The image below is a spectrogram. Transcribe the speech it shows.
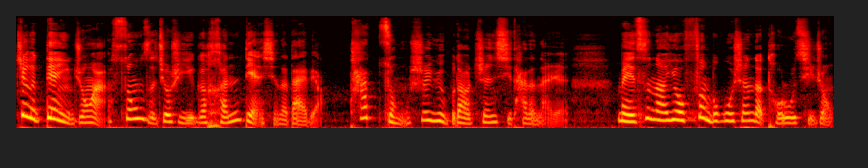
这个电影中啊，松子就是一个很典型的代表，她总是遇不到珍惜她的男人，每次呢又奋不顾身的投入其中，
